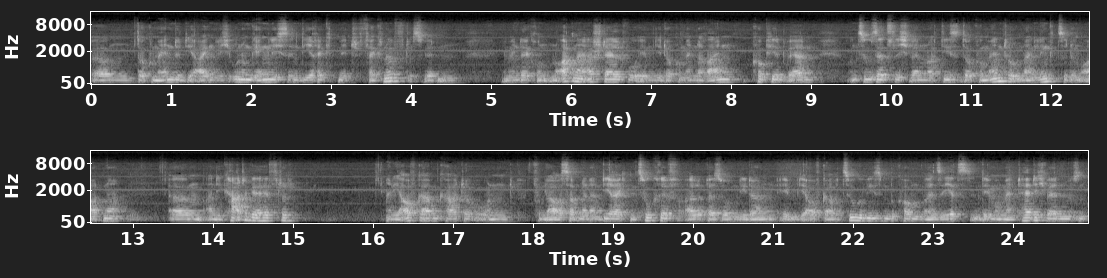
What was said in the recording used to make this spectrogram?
ähm, Dokumente, die eigentlich unumgänglich sind, direkt mit verknüpft. Es wird ein im Hintergrund einen Ordner erstellt, wo eben die Dokumente rein kopiert werden. Und zusätzlich werden noch diese Dokumente und ein Link zu dem Ordner ähm, an die Karte geheftet. an die Aufgabenkarte und von da aus hat man dann direkten Zugriff. Alle Personen, die dann eben die Aufgabe zugewiesen bekommen, weil sie jetzt in dem Moment tätig werden müssen,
